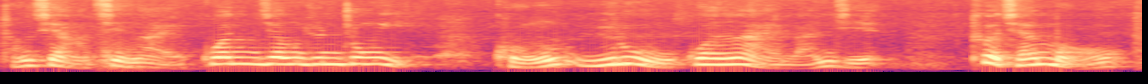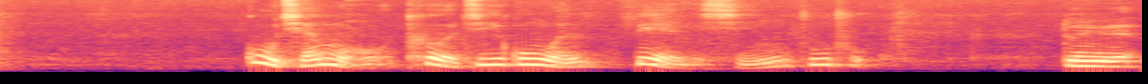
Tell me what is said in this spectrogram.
丞相敬爱关将军忠义，恐余路关隘拦截，特遣某故遣某特击公文，便行诸处。”敦曰：“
